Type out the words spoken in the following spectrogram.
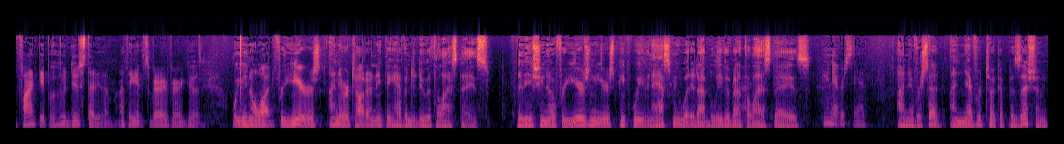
find people who do study them. I think it's very, very good. Well, you know what? For years, I never taught anything having to do with the last days. Denise, you know, for years and years, people even asked me, what did I believe about the last days? You never said. I never said. I never took a position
